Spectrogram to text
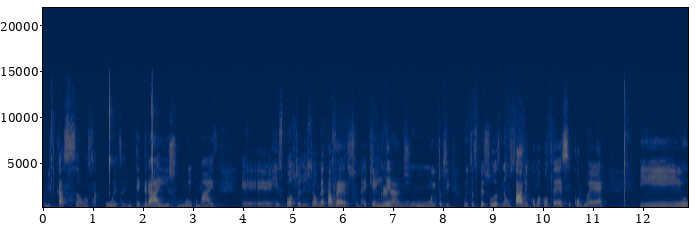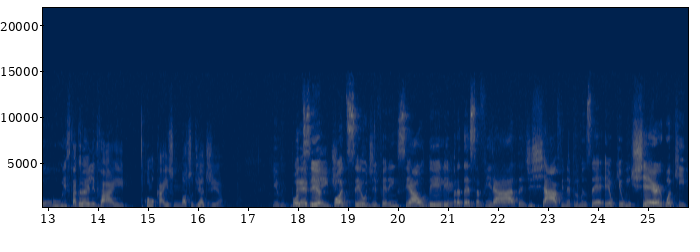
unificação, essa coisa, integrar isso muito mais. É, é resposta disso é o metaverso, né? Que é ainda é, é, muito assim, muitas pessoas não sabem como acontece, como é, e o Instagram ele vai colocar isso no nosso dia a dia. E pode ser, pode ser o diferencial dele é. para dessa virada de chave, né? Pelo menos é, é o que eu enxergo aqui.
